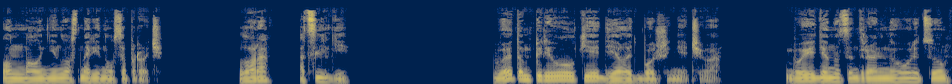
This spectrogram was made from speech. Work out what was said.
он молниеносно ринулся прочь. «Лора, отследи». В этом переулке делать больше нечего. Выйдя на центральную улицу,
